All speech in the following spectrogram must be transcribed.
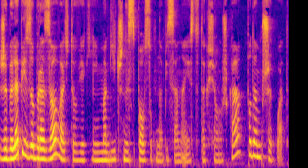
Żeby lepiej zobrazować to, w jaki magiczny sposób napisana jest ta książka, podam przykład.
